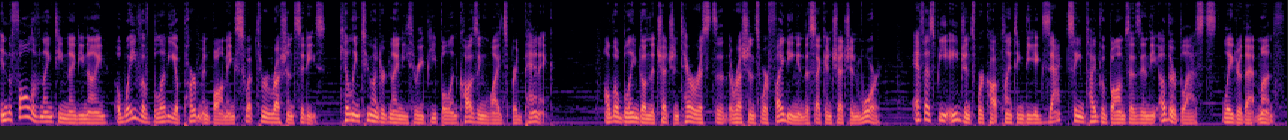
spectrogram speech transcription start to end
In the fall of 1999, a wave of bloody apartment bombings swept through Russian cities, killing 293 people and causing widespread panic. Although blamed on the Chechen terrorists that the Russians were fighting in the Second Chechen War, FSB agents were caught planting the exact same type of bombs as in the other blasts later that month.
